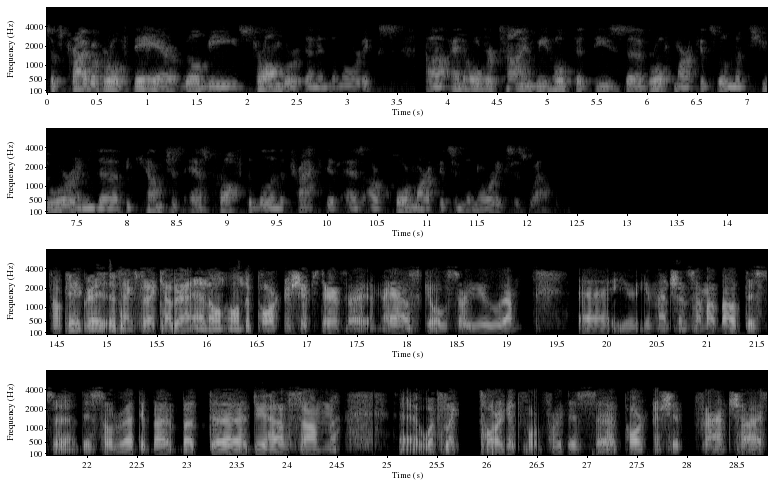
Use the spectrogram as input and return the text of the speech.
subscriber growth there will be stronger than in the Nordics. Uh, and over time, we hope that these uh, growth markets will mature and uh, become just as profitable and attractive as our core markets in the Nordics as well. Okay, great. Thanks for that color. And on the partnerships there, if I may ask also, you um, mentioned some about this already, but do you have some what's like target for this uh, partnership franchise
